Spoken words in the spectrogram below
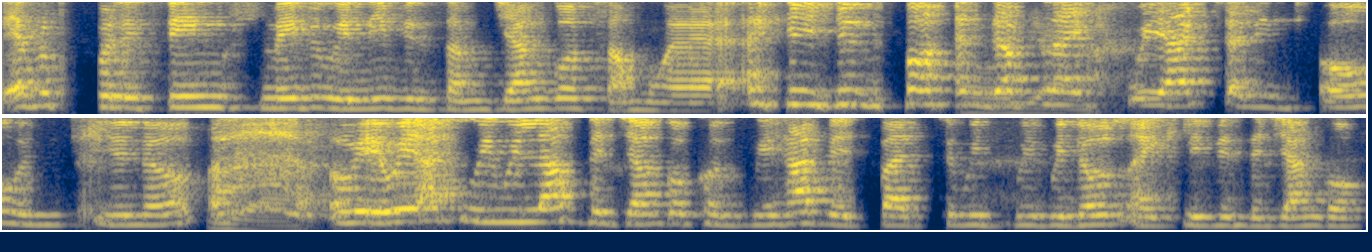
everybody thinks maybe we live in some jungle somewhere, you know, and oh, I'm yeah. like, we actually don't, you know. Oh, we, we actually we love the jungle because we have it, but we, we, we don't like live in the jungle.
